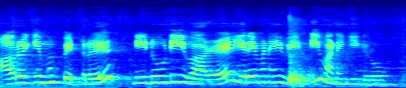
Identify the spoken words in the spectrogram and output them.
ஆரோக்கியமும் பெற்று நீடூடி வாழ இறைவனை வேண்டி வணங்குகிறோம்.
